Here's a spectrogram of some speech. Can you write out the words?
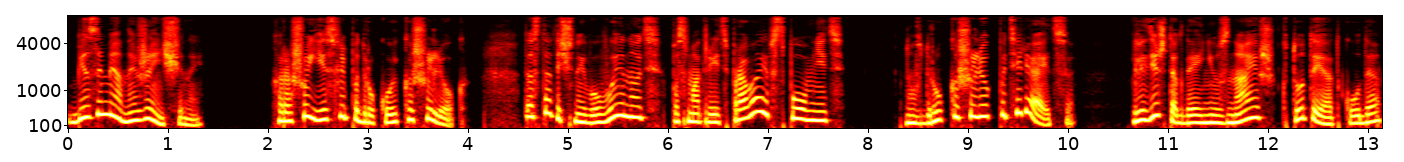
безымянной женщиной. Хорошо, если под рукой кошелек. Достаточно его вынуть, посмотреть права и вспомнить. Но вдруг кошелек потеряется. Глядишь, тогда и не узнаешь, кто ты и откуда.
